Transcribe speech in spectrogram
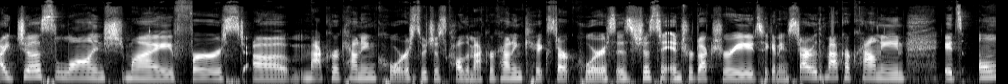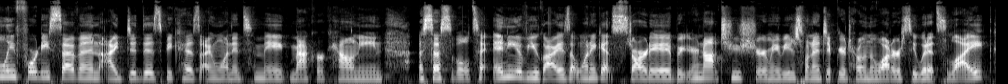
I just launched my first uh, macro counting course, which is called the Macro Counting Kickstart course. It's just an introductory to getting started with macro counting. It's only 47. I did this because I wanted to make macro counting accessible to any of you guys that want to get started, but you're not too sure. Maybe you just want to dip your toe in the water, see what it's like.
